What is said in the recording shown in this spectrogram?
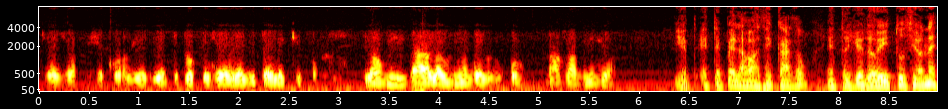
entonces aquí se corrige bien, yo creo que ese es el éxito del equipo, la humildad, la unión del grupo, la familia. Y este, este pelado hace caso, entonces yo le doy instrucciones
